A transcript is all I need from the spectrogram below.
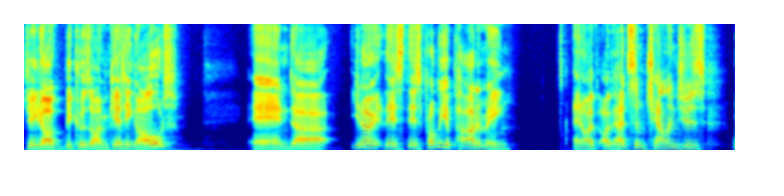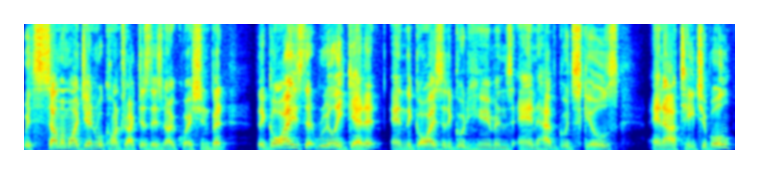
G Dog, because I'm getting old, and. Uh, you know, there's there's probably a part of me, and I've I've had some challenges with some of my general contractors. There's no question, but the guys that really get it, and the guys that are good humans and have good skills and are teachable,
